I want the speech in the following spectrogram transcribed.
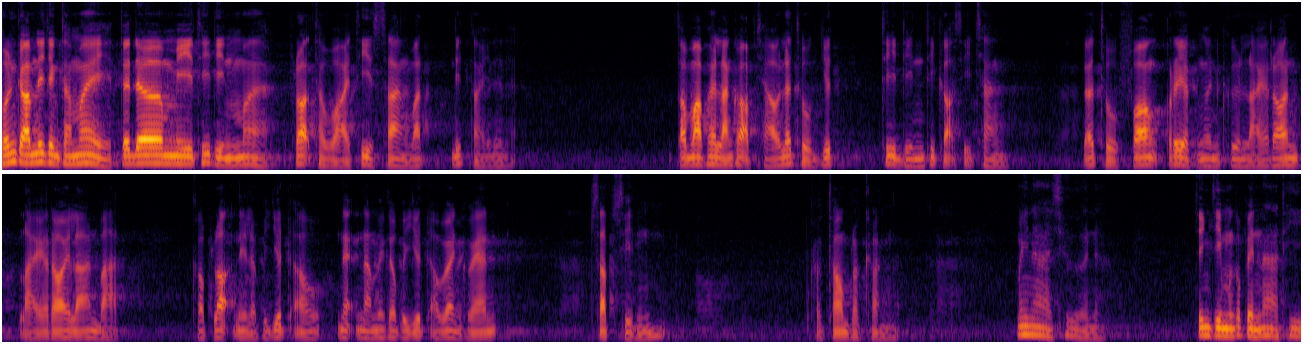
ผลกรรมนี้จึงทำให้ แต่เดิมมีที่ดินมาก เพราะถวายที่สร้างวัด นิดหน่อยนั่นแหละ ต่อมาภายหลังก็อับเฉาและถูกยึดที่ดินที่เกาะสีชัง และถูกฟ้องเรียกเงินคืนหลายร้อยหลายร้อยล้านบาท ก็เพราะนี่แหละไปยึดเอา แนะนำให้เขาไปยึดเอาแว่นแคว้นทรัพย์สินเขาท้องพระคลัง ไม่น่าเชื่อนะจริง ๆ มันก็เป็นหน้าที่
